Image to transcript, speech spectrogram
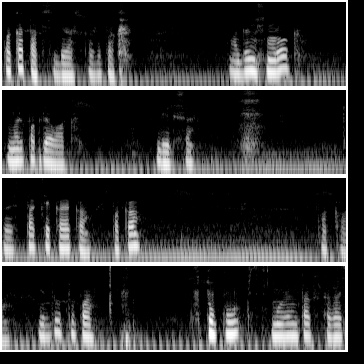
Пока так себе, я скажу так. Один шнурок, ноль покльовок. Більше. Тобто тактика яка? Пока Пока. Иду тупо в тупу, можно так сказать.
